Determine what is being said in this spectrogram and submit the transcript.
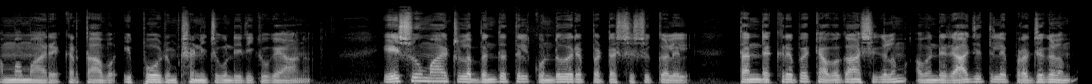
അമ്മമാരെ കർത്താവ് ഇപ്പോഴും ക്ഷണിച്ചുകൊണ്ടിരിക്കുകയാണ്. യേശുവുമായിട്ടുള്ള ബന്ധത്തിൽ കൊണ്ടുവരപ്പെട്ട ശിശുക്കളിൽ തന്റെ കൃപയ്ക്ക് അവകാശികളും അവന്റെ രാജ്യത്തിലെ പ്രജകളും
